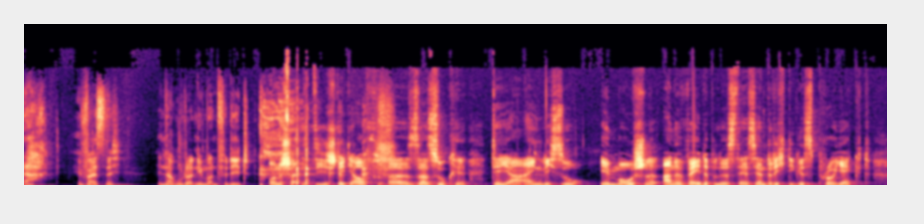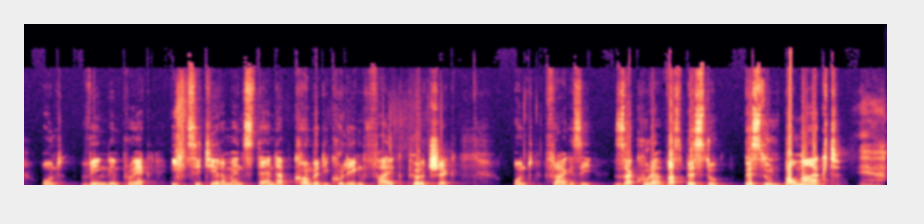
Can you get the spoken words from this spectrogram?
ach, ich weiß nicht. In Naruto hat niemand verdient. Und die steht ja auf äh, Sasuke, der ja eigentlich so emotional unavailable ist. Der ist ja ein richtiges Projekt. Und wegen dem Projekt, ich zitiere meinen Stand-up-Comedy-Kollegen Falk Pircek und frage sie: Sakura, was bist du? Bist du ein Baumarkt? Ja.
